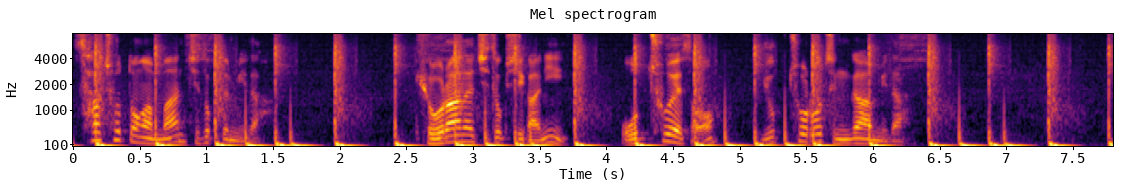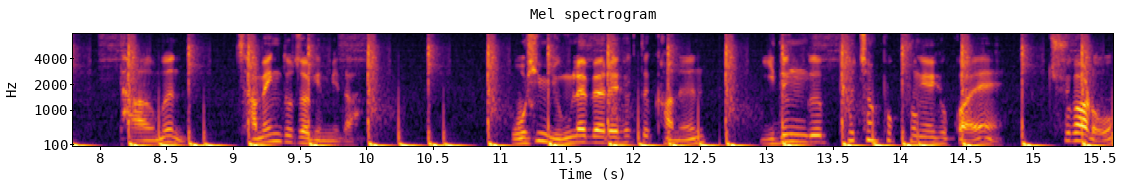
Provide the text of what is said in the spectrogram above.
4초 동안만 지속됩니다. 교란의 지속 시간이 5초에서 6초로 증가합니다. 다음은 자맹도적입니다. 56레벨에 획득하는 2등급 표창폭풍의 효과에 추가로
